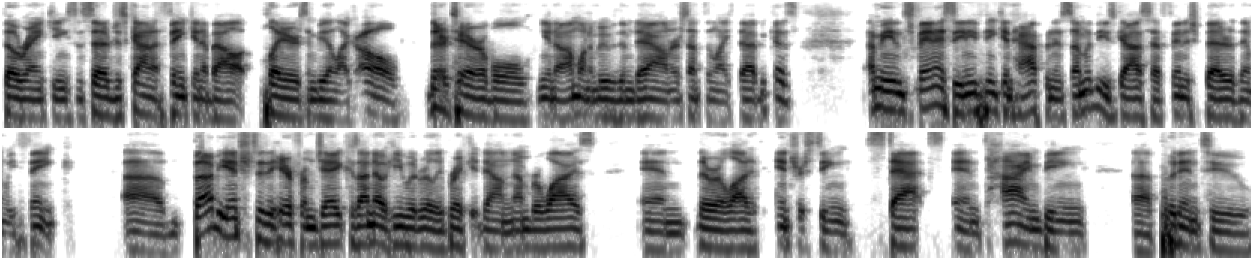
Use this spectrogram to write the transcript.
the rankings instead of just kind of thinking about players and being like, oh, they're terrible. You know, I'm going to move them down or something like that. Because, I mean, it's fantasy. Anything can happen. And some of these guys have finished better than we think. Um, but I'd be interested to hear from Jake because I know he would really break it down number wise. And there were a lot of interesting stats and time being uh, put into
